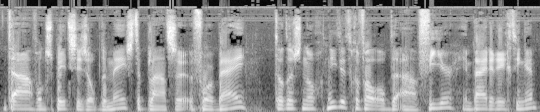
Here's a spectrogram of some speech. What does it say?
De avondspits is op de meeste plaatsen voorbij. Dat is nog niet het geval op de A4 in beide richtingen.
